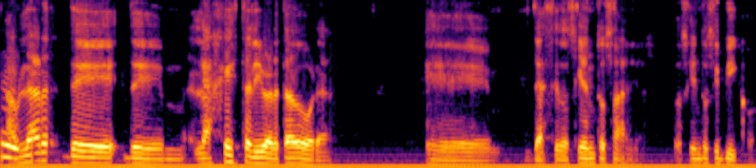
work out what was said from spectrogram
Mm. Hablar de, de, la gesta libertadora eh, de hace 200 años, 200 y pico,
